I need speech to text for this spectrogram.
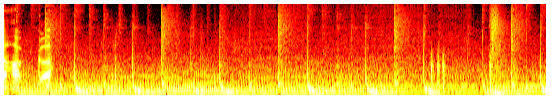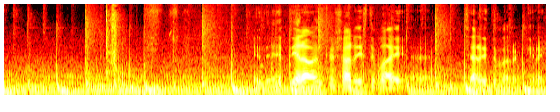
Poja hakkaa. En, en tiedä, oletko Shadisti vai äh, Charity Workeri.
